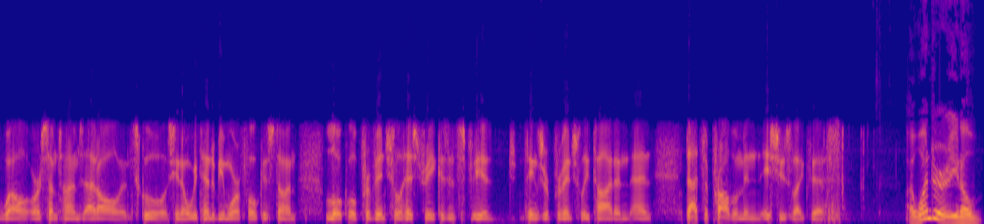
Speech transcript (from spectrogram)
well, or sometimes at all in schools. You know, we tend to be more focused on local, provincial history because it's it, things are provincially taught, and and that's a problem in issues like this. I wonder, you know,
